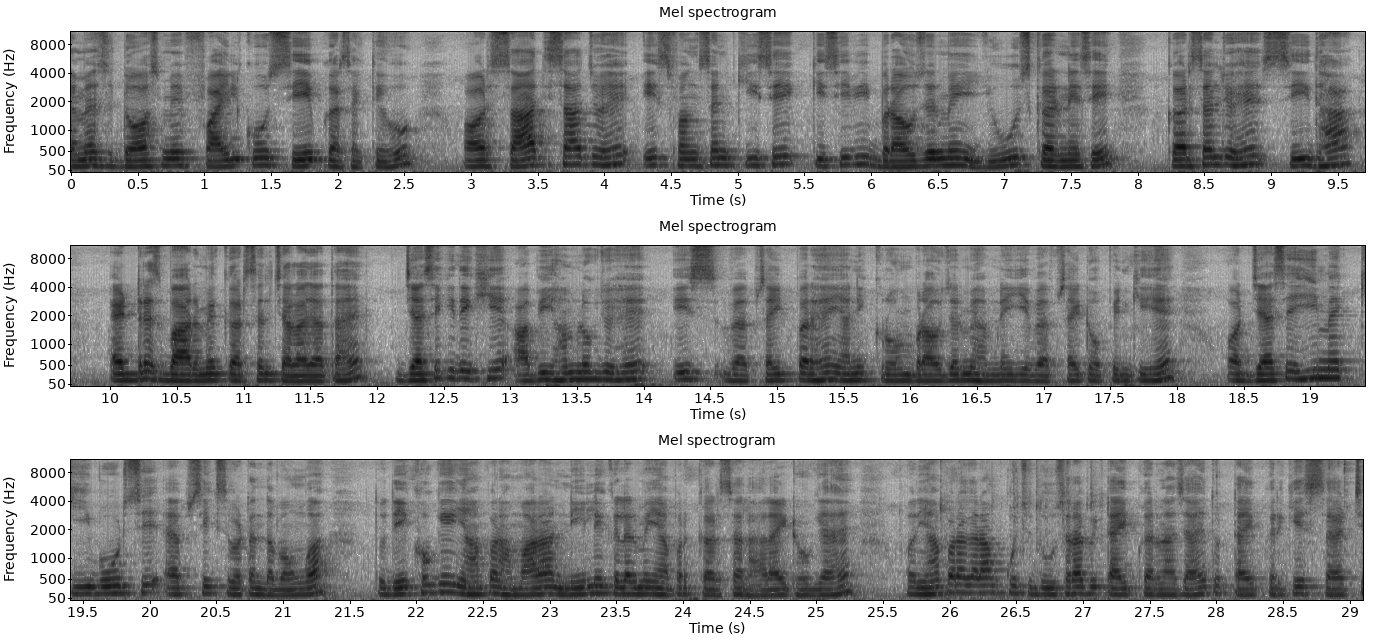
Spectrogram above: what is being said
एम एस डॉस में फ़ाइल को सेव कर सकते हो और साथ ही साथ जो है इस फ़ंक्शन की से किसी भी ब्राउज़र में यूज़ करने से कर्सल जो है सीधा एड्रेस बार में कर्सल चला जाता है। जैसे कि देखिए, अभी हम लोग जो है इस वेबसाइट पर हैं, यानी क्रोम ब्राउज़र में हमने ये वेबसाइट ओपन की है। और जैसे ही मैं कीबोर्ड से F6 बटन दबाऊँगा तो देखोगे यहाँ पर हमारा नीले कलर में यहाँ पर कर्सल हाईलाइट हो गया है। और यहाँ पर अगर हम कुछ दूसरा भी टाइप करना चाहें तो टाइप करके सर्च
